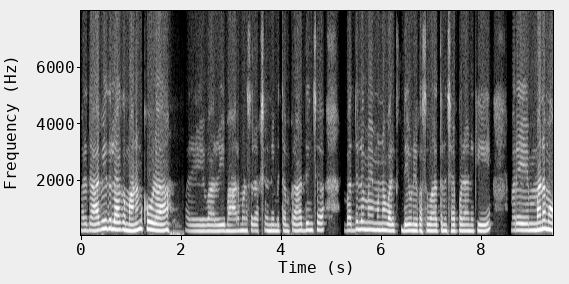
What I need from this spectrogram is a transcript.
మరి దావీదులాగా మనం కూడా మరి వారి మారు మనసు రక్షణ నిమిత్తం ప్రార్థించ బద్దులమేమున్న వారికి దేవుని యొక్క స్వార్థను చెప్పడానికి మరి మనము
